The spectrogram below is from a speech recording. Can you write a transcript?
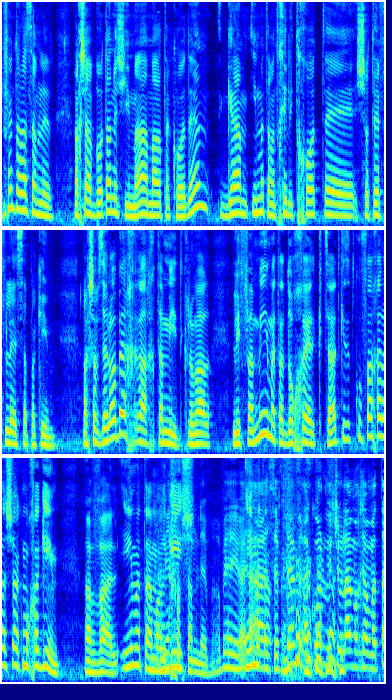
לפעמים אתה לא שם לב. עכשיו, באותה נשימה, אמרת קודם, גם אם אתה מתחיל לדחות אה, שוטף לספקים. עכשיו, זה לא בהכרח תמיד, כלומר, לפעמים אתה דוחה קצת, כי זו תקופה חלשה כמו חגים, אבל אם אתה אני מרגיש... שם לב. הרבה, אם אה, אתה- ספטמבר, הכל משולם עכשיו מתי?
